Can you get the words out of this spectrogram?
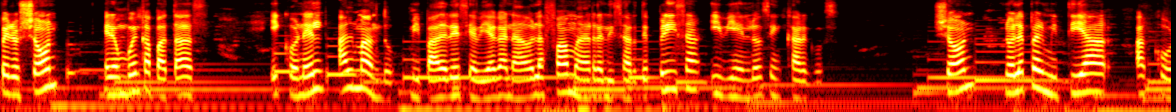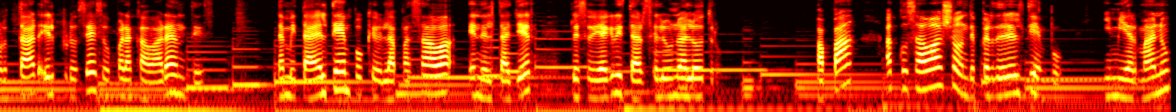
Pero Sean era un buen capataz, y con él al mando, mi padre se había ganado la fama de realizar deprisa y bien los encargos. Sean no le permitía acortar el proceso para acabar antes. La mitad del tiempo que la pasaba en el taller les oía gritárselo uno al otro. Papá acusaba a Sean de perder el tiempo y mi hermano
